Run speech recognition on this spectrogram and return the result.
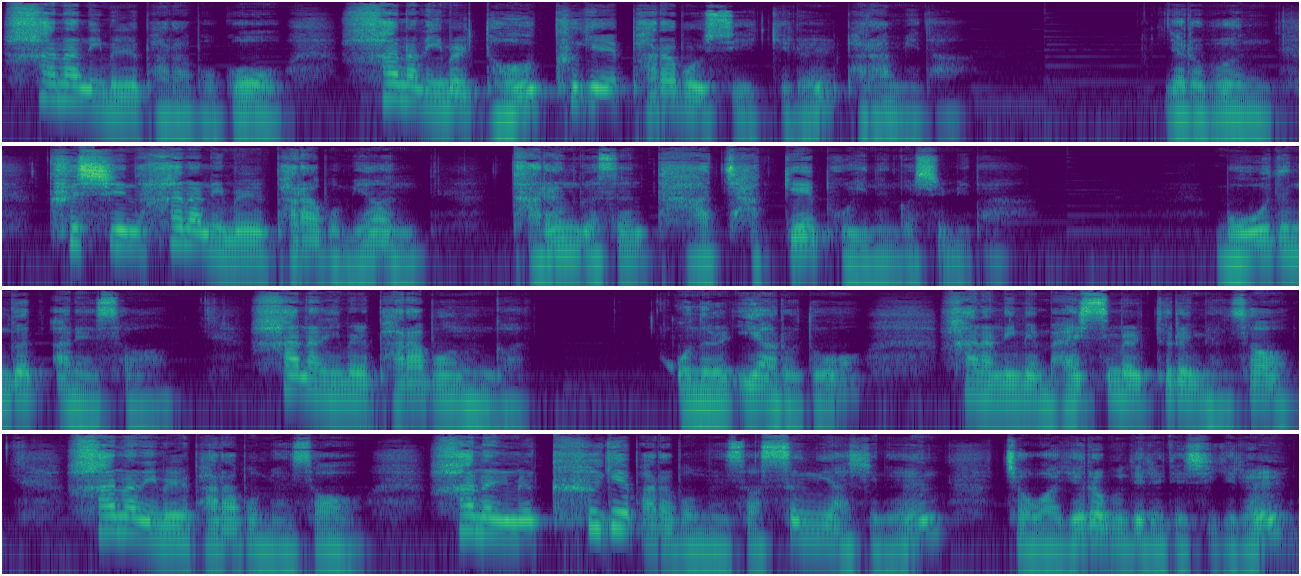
하나님을 바라보고 하나님을 더 크게 바라볼 수 있기를 바랍니다. 여러분, 크신 하나님을 바라보면 다른 것은 다 작게 보이는 것입니다. 모든 것 안에서 하나님을 바라보는 것. 오늘 이 하루도 하나님의 말씀을 들으면서 하나님을 바라보면서 하나님을 크게 바라보면서 승리하시는 저와 여러분들이 되시기를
